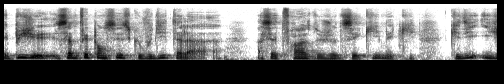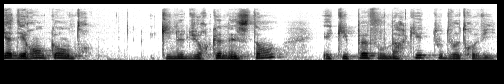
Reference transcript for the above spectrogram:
Et puis ça me fait penser ce que vous dites à cette phrase de je ne sais qui, mais qui, dit il y a des rencontres qui ne durent qu'un instant et qui peuvent vous marquer toute votre vie.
